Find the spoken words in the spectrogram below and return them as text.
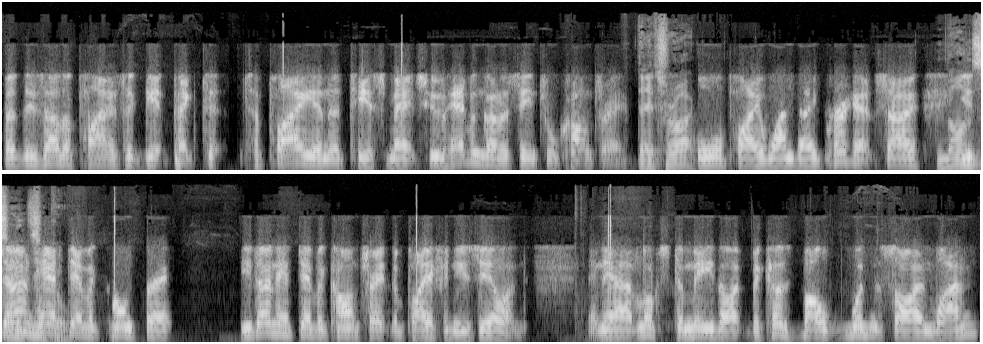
But there's other players that get picked to, to play in a Test match who haven't got a central contract. That's right. Or play one day cricket. So you don't have to have a contract. You don't have to have a contract to play for New Zealand. Now it looks to me like because Boult wouldn't sign one,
